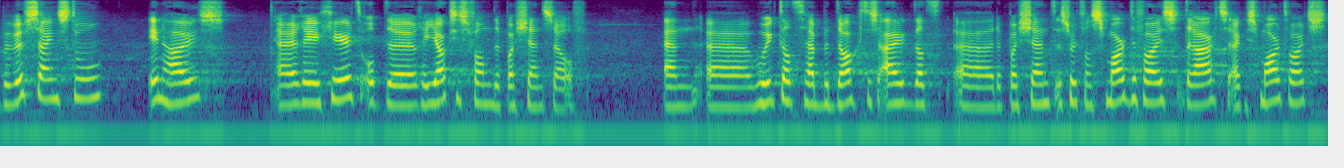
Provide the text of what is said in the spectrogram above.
bewustzijnstoel in huis, eh, reageert op de reacties van de patiënt zelf. En eh, hoe ik dat heb bedacht is eigenlijk dat de patiënt een soort van smart device draagt, eigenlijk een smartwatch,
